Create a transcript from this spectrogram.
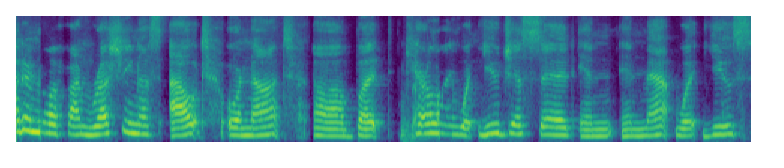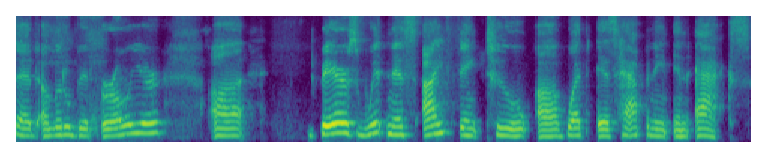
I don't know if I'm rushing us out or not, uh, but. Karoline, what you just said, and, and Matt, what you said a little bit earlier, uh, bears witness, I think, to uh, what is happening in Acts,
